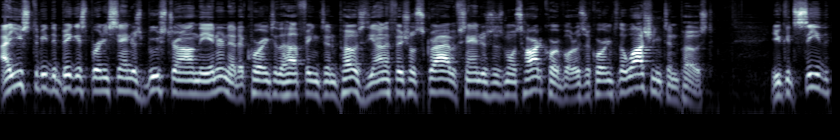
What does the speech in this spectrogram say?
I used to be the biggest Bernie Sanders booster on the internet, according to the Huffington Post, the unofficial scribe of Sanders' most hardcore voters, according to the Washington Post. You could see,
